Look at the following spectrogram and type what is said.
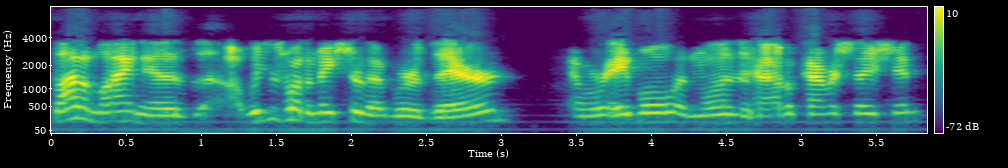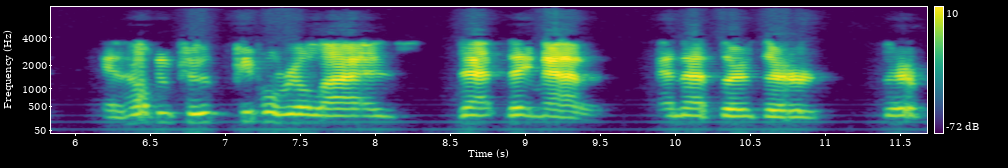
bottom line is uh, we just want to make sure that we're there and we're able and willing to have a conversation and helping people realize that they matter and that they're they're they're a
